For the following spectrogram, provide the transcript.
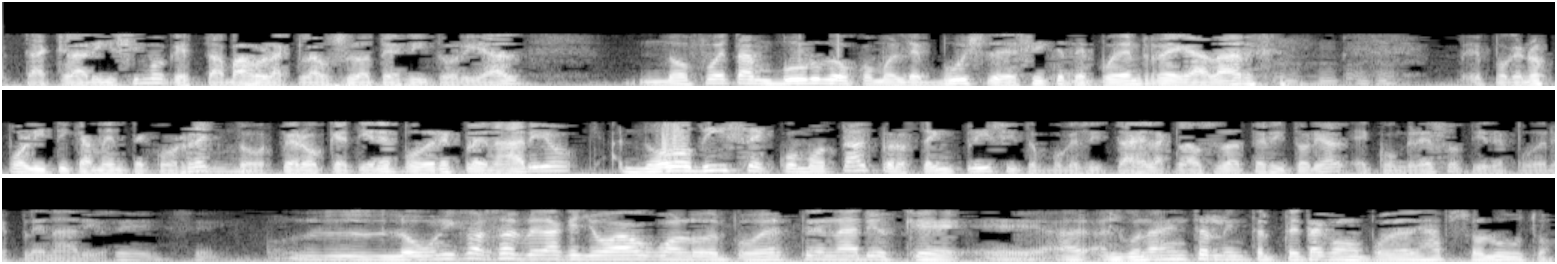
está, clarísimo que está bajo la cláusula territorial. No fue tan burdo como el de Bush de decir que te pueden regalar porque no es políticamente correcto, pero que tiene poderes plenarios, no lo dice como tal, pero está implícito, porque si estás en la cláusula territorial, el Congreso tiene poderes plenarios. Sí, sí. Lo único salvedad que yo hago con lo de poderes plenarios es que eh, alguna gente lo interpreta como poderes absolutos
